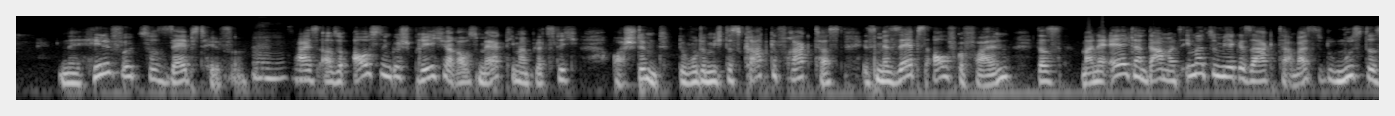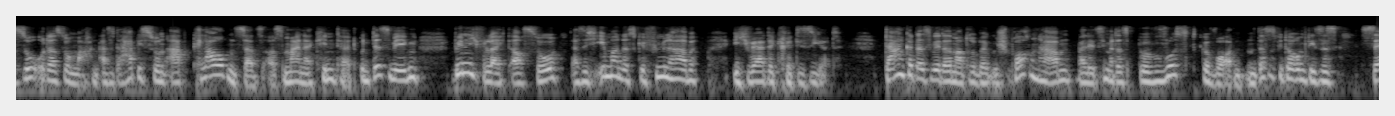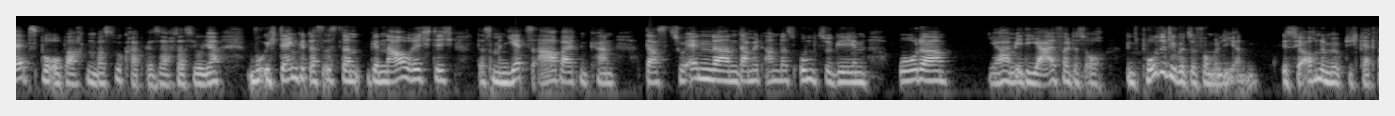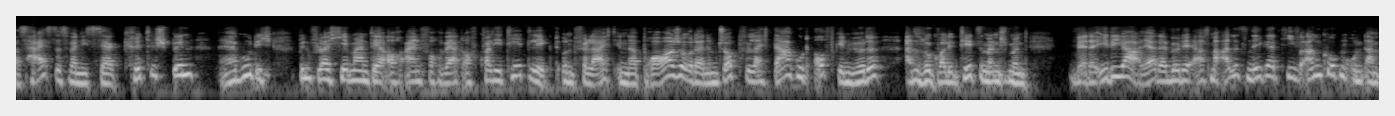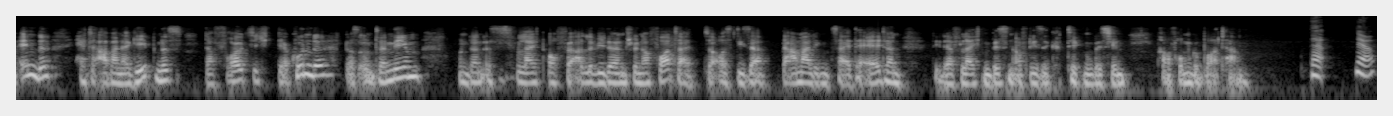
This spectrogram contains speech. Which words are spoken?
eine Hilfe zur Selbsthilfe. Mhm. Das heißt also, aus dem Gespräch heraus merkt jemand plötzlich, oh stimmt, du, wo du mich das gerade gefragt hast, ist mir selbst aufgefallen, dass meine Eltern damals immer zu mir gesagt haben, weißt du, du musst das so oder so machen. Also da habe ich so eine Art Glaubenssatz aus meiner Kindheit. Und deswegen bin ich vielleicht auch so, dass ich immer das Gefühl habe, ich werde kritisiert danke, dass wir da mal drüber gesprochen haben, weil jetzt ist mir das bewusst geworden. Und das ist wiederum dieses Selbstbeobachten, was du gerade gesagt hast, Julia, wo ich denke, das ist dann genau richtig, dass man jetzt arbeiten kann, das zu ändern, damit anders umzugehen oder ja, im Idealfall das auch ins Positive zu formulieren ist ja auch eine Möglichkeit. Was heißt das, wenn ich sehr kritisch bin? Naja gut, ich bin vielleicht jemand, der auch einfach Wert auf Qualität legt und vielleicht in der Branche oder in einem Job vielleicht da gut aufgehen würde. Also so Qualitätsmanagement wäre der ideal. Ja, der würde erstmal alles negativ angucken und am Ende hätte aber ein Ergebnis. Da freut sich der Kunde, das Unternehmen und dann ist es vielleicht auch für alle wieder ein schöner Vorteil. So aus dieser damaligen Zeit der Eltern, die da vielleicht ein bisschen auf diese Kritik ein bisschen drauf rumgebohrt haben. Ja, ja.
